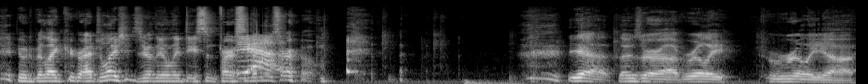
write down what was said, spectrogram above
you would have been like, "Congratulations, you're the only decent person in this room." yeah, those are uh, really really uh,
